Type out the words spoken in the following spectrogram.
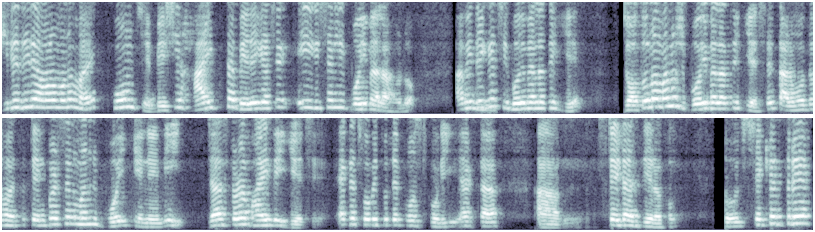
ধীরে ধীরে আমার মনে হয় কমছে। বেশি হাইপটা বেড়ে গেছে। এই রিসেন্টলি বই মেলা হলো। আমি দেখেছি বই মেলাতে গিয়ে যত না মানুষ বই মেলাতে গিয়েছে, তার মধ্যে হয়তো টেন পার্সেন্ট মানুষ বই কেনেনি। জাস্ট ওরা ভাইবে গিয়েছে। একটা ছবি তুলে পোস্ট করি, একটা স্টেটাস দিয়ে এরকম। তো সেক্ষেত্রে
